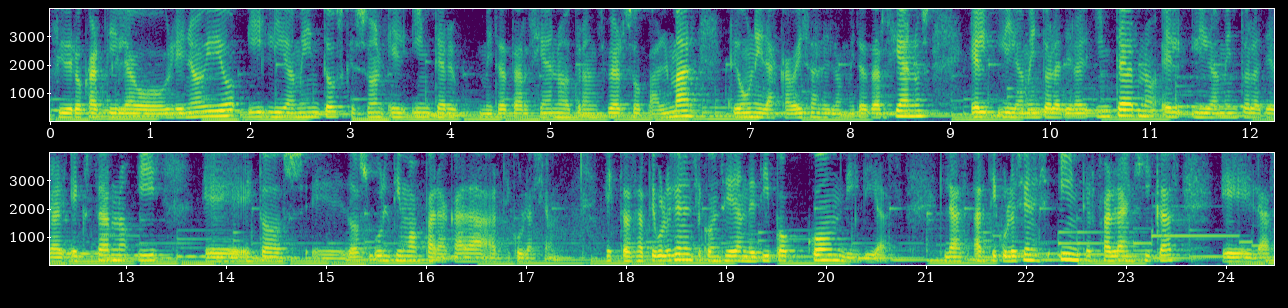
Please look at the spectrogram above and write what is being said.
fibrocartílago glenoideo y ligamentos que son el intermetatarsiano transverso palmar que une las cabezas de los metatarsianos, el ligamento lateral interno, el ligamento lateral externo y eh, estos eh, dos últimos para cada articulación. Estas articulaciones se consideran de tipo condilias. Las articulaciones interfalángicas, eh, las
